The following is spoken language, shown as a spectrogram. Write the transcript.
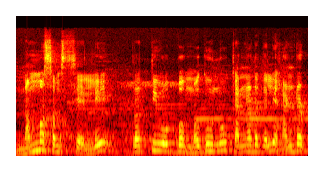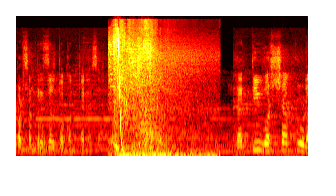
ನಮ್ಮ ಸಂಸ್ಥೆಯಲ್ಲಿ ಪ್ರತಿಯೊಬ್ಬ ಮಗುನೂ ಕನ್ನಡದಲ್ಲಿ ಹಂಡ್ರೆಡ್ ಪರ್ಸೆಂಟ್ ರಿಸಲ್ಟ್ ತೊಗೊತಾನೆ ಸರ್. ಪ್ರತಿ ವರ್ಷ ಕೂಡ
